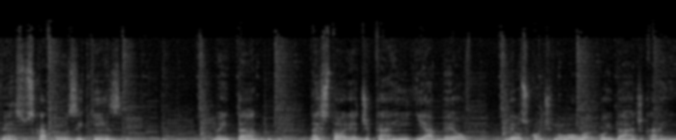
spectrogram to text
versos 14 e 15. No entanto, na história de Caim e Abel, Deus continuou a cuidar de Caim,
